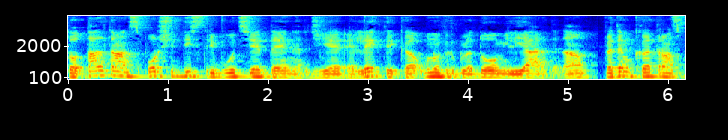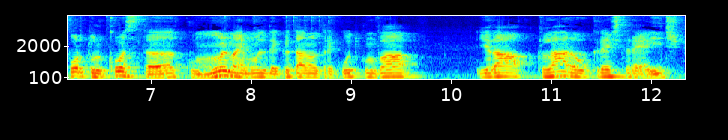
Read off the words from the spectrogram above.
Total transport și distribuție de energie electrică 1,2 miliarde. Da? Vedem că transportul costă cu mult mai mult decât anul trecut, cumva era clară o creștere aici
